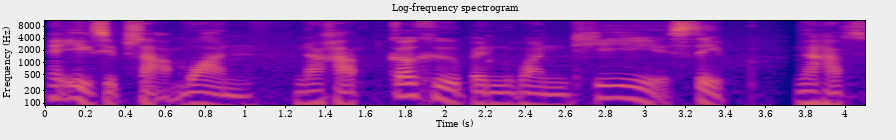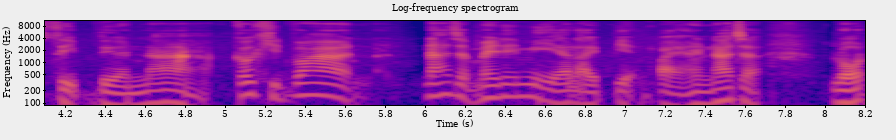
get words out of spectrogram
ในอีก 13 วันนะครับ ก็คือเป็นวันที่ 10นะครับ10 เดือนหน้า ก็คิดว่าน่าจะไม่ได้มีอะไรเปลี่ยนไปน่าจะลด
